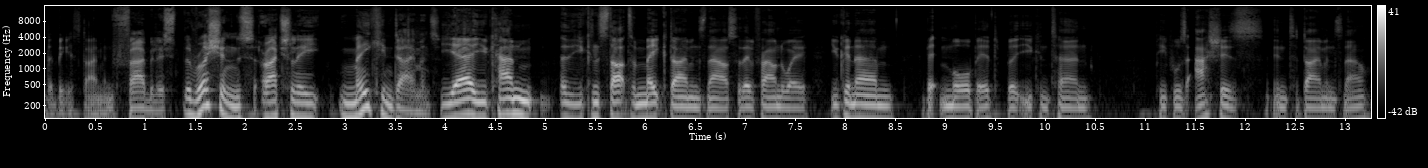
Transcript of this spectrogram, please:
the biggest diamond. Fabulous. The Russians are actually making diamonds. Yeah, you can uh, you can start to make diamonds now. So they've found a way. You can um, a bit morbid, but you can turn people's ashes into diamonds now.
